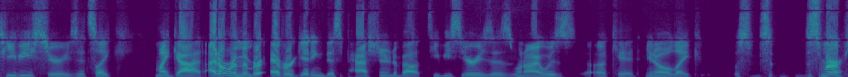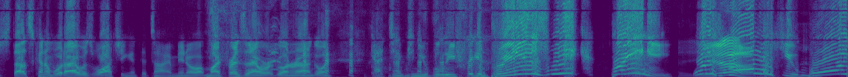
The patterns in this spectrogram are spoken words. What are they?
tv series it's like my god i don't remember ever getting this passionate about tv series when i was a kid you know like the smurfs that's kind of what i was watching at the time you know my friends and i were going around going god damn can you believe friggin' brainy this week? Brainy! What is Yeah. wrong with you boy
